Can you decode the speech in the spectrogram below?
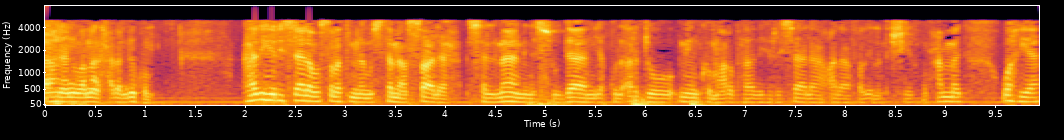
أهلا ومرحبا بكم. هذه رسالة وصلت من المستمع الصالح سلمان من السودان. يقول أرجو منكم عرض هذه الرسالة على فضيلة الشيخ محمد وهي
